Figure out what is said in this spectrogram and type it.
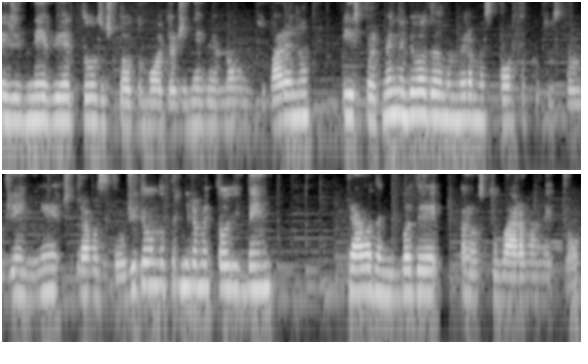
ежедневието, защото моето ежедневие е много натоварено и според мен не бива да намираме спорта като задължение, че трябва задължително да тренираме този ден, трябва да ни бъде разтоварването.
